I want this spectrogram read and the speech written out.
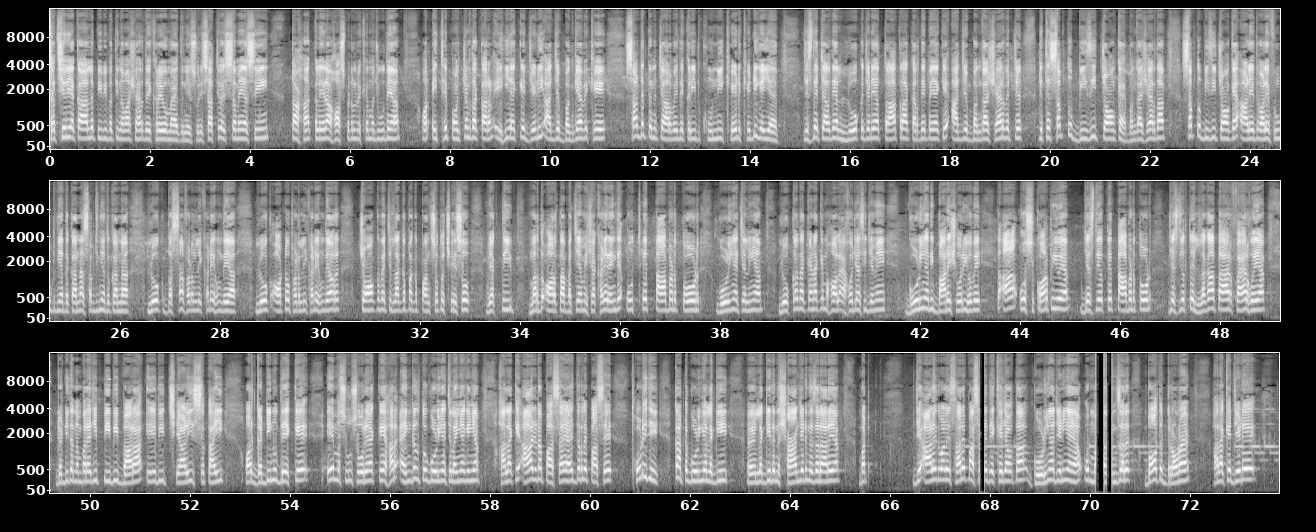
ਸਤਿ ਸ਼੍ਰੀ ਅਕਾਲ ਪੀਬੀ ਬੱਤੀ ਨਵਾਂ ਸ਼ਹਿਰ ਦੇਖ ਰਹੇ ਹੋ, ਮੈਂ ਦਿਨੇਸ਼ਵਰੀ ਸਾਥੀਓ, ਇਸ ਸਮੇਂ ਅਸੀਂ ਢਾਹਾਂ ਕਲੇਰਾ ਹਸਪੀਟਲ ਵਿਖੇ ਮੌਜੂਦ ਹਾਂ ਔਰ ਇੱਥੇ ਪਹੁੰਚਣ ਦਾ ਕਾਰਨ ਇਹੀ ਹੈ ਕਿ ਜਿਹੜੀ ਅੱਜ ਬੰਗਿਆ ਵਿਖੇ 3:30 4 ਵਜੇ ਦੇ ਕਰੀਬ ਖੂਨੀ ਖੇਡ ਖੇਡੀ ਗਈ ਹੈ ਜਿਸ ਦੇ ਚੱਲਦਿਆਂ ਲੋਕ ਜਿਹੜੇ ਆ ਤਰਾ ਤਰਾ ਕਰਦੇ ਪਏ ਆ ਕਿ ਅੱਜ ਬੰਗਾ ਸ਼ਹਿਰ ਵਿੱਚ, ਜਿੱਥੇ ਸਭ ਤੋਂ ਬੀਜ਼ੀ ਚੌਂਕ ਹੈ, ਬੰਗਾ ਸ਼ਹਿਰ ਦਾ ਸਭ ਤੋਂ ਬਿਜ਼ੀ ਚੌਂਕ ਹੈ ਆਲੇ ਦੁਆਲੇ ਫਰੂਟ ਦੀਆਂ ਦੁਕਾਨਾਂ ਸਬਜ਼ੀ ਦੀਆਂ ਦੁਕਾਨਾਂ, ਲੋਕ ਬੱਸਾਂ ਫੜਨ ਲਈ ਖੜੇ ਹੁੰਦੇ ਆ, ਲੋਕ ਆਟੋ ਫੜਨ ਲਈ ਖੜੇ ਹੁੰਦੇ ਆ ਔਰ ਚੌਂਕ ਵਿੱਚ ਲਗਭਗ 500 ਤੋਂ 600 ਵਿਅਕਤੀ ਮਰਦ ਔਰਤਾਂ ਬੱਚੇ ਹਮੇਸ਼ਾ ਖੜੇ ਰਹਿੰਦੇ ਉੱਥੇ ਤਾਬੜ ਤੋੜ ਗੋਲੀਆਂ ਚੱਲੀਆਂ ਲੋਕਾਂ ਦਾ ਕਹਿਣਾ ਕਿ ਮਾਹੌਲ ਇਹੋ ਜਿਹਾ ਸੀ ਜਿਵੇਂ ਗੋਲੀਆਂ ਦੀ ਬਾਰਿਸ਼ ਹੋ ਰਹੀ ਹੋਵੇ, ਤਾਂ ਆ ਉਹ ਸਕਾਰਪੀਓ ਆ, ਜਿਸ ਦੇ ਉੱਤੇ ਤਾਬੜ ਤੋੜ, ਜਿਸ ਦੇ ਉੱਤੇ ਲਗਾਤਾਰ ਫਾਇਰ ਹੋਏ ਆ। ਗੱਡੀ ਦਾ ਨੰਬਰ ਹੈ ਜੀ PB12 AB 4627 ਔਰ ਗੱਡੀ ਨੂੰ ਦੇਖ ਕੇ ਇਹ ਮਹਿਸੂਸ ਹੋ ਰਿਹਾ ਕਿ ਹਰ ਐਂਗਲ ਤੋਂ ਗੋਲੀਆਂ ਚਲਾਈਆਂ ਗਈਆਂ। ਹਾਲਾਂਕਿ ਆ ਜਿਹੜਾ ਪਾਸਾ ਹੈ ਇਧਰਲੇ ਪਾਸੇ ਥੋੜੀ ਜੀ ਘੱਟ ਗੋਲੀਆਂ ਲੱਗੀ ਲੱਗੀ ਦੇ ਨਿਸ਼ਾਨ ਜਿਹੜੇ ਨਜ਼ਰ ਆ ਰਹੇ ਆ ਬਟ ਜੇ ਆਲੇ ਦੁਆਲੇ ਸਾਰੇ ਪਾਸੇ ਦੇਖੇ ਜਾਓ ਤਾਂ ਗੋਲੀਆਂ ਜਿਹੜੀਆਂ ਆ, ਉਹ ਮੰਜ਼ਰ ਬਹੁਤ ਡਰਾਉਣਾ ਹੈ। ਹਾਲਾਂਕਿ ਜਿਹੜੇ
